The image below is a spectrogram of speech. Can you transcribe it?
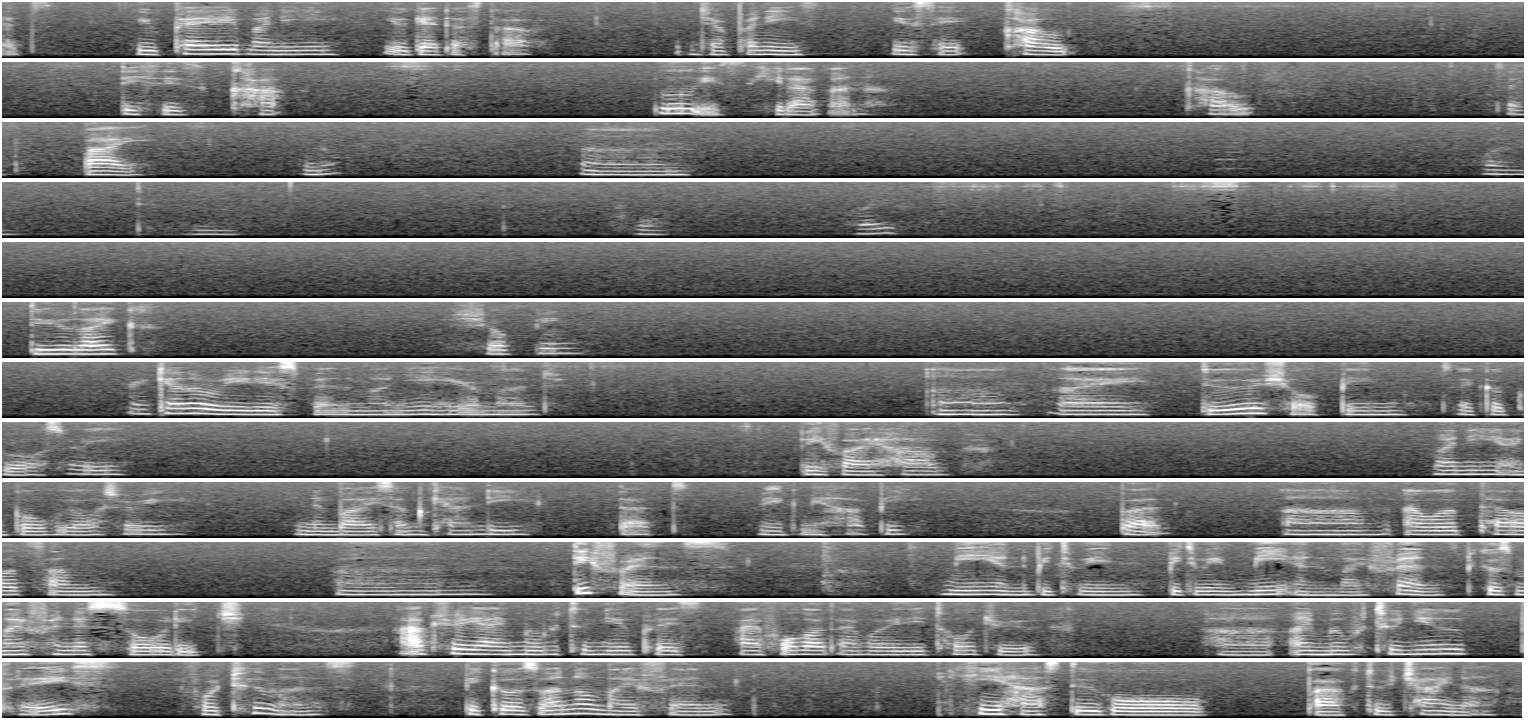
It's you pay money, you get the stuff. In Japanese, you say kau. This is ka. U is hiragana. Kau. It's like buy, you know. Um, one, two, four, five. Do you like shopping? I cannot really spend money here much. Um, I do shopping like a grocery. If I have money, I go grocery and buy some candy. That make me happy. But um, I will tell some um, difference me and between between me and my friends because my friend is so rich. Actually, I moved to new place. I forgot I already told you. Uh, I moved to new place for two months because one of my friend he has to go back to China,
